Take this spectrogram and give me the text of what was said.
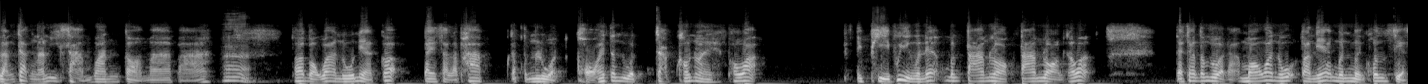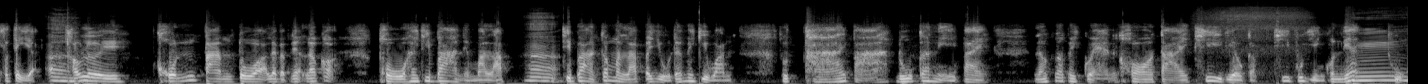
หลังจากนั้นอีกสามวันต่อมาป๋าฮะพ่อบอกว่านุเนี่ยก็ไปสารภาพกับตำรวจ ขอให้ตำรวจจับเขาหน่อย เพราะว่า ไอ้ผีผู้หญิงคนเนี้ยมันตามหลอกตามหลอนเขาอะแต่ทางตำรวจอะมองว่านุตอนเนี้ยมันเหมือนคนเสียสติอะออเขาเลยค้นตามตัวอะไรแบบเนี้ย แล้วก็โทรให้ที่บ้านเนี่ยมารับฮะที่บ้านก็มารับไปอยู่ได้ไม่กี่วัน สุดท้ายป๋านุก็หนีไป แล้วก็ไปแขวนคอตายที่เดียวกับที่ผู้หญิงคนเนี้ยอืมถูก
